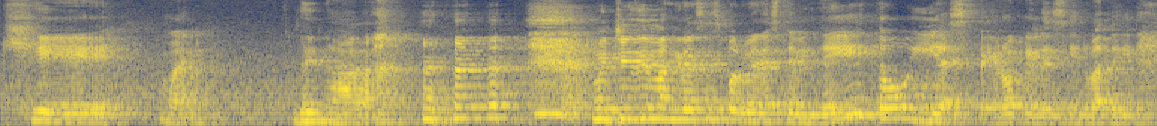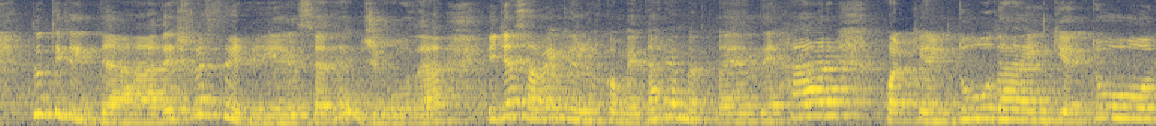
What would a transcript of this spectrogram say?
que, bueno, de nada. Muchísimas gracias por ver este videito y espero que les sirva de, utilidad, de referencia, de ayuda. Y ya saben que en los comentarios me pueden dejar cualquier duda, inquietud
